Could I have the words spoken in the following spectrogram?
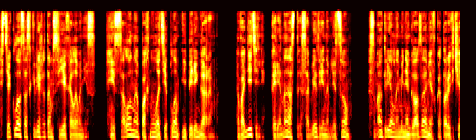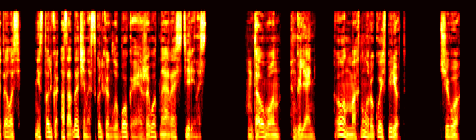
Стекло со скрежетом съехало вниз. Из салона пахнуло теплом и перегаром. Водитель, коренастый, с обветренным лицом, смотрел на меня глазами, в которых читалась не столько озадаченность, сколько глубокая животная растерянность. «Да вон, глянь». Он махнул рукой вперед. «Чего?»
